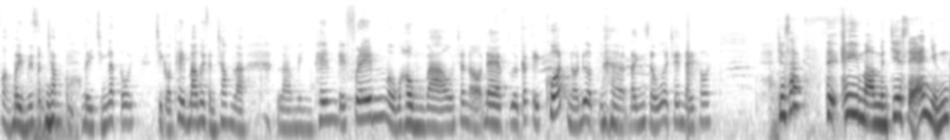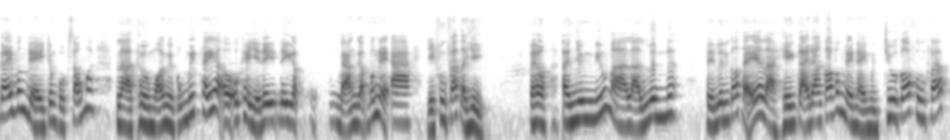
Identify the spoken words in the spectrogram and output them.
khoảng 70 phần trăm thì đấy chính là tôi. Chỉ có thêm 30 phần trăm là là mình thêm cái frame màu hồng vào cho nó đẹp rồi các cái quote nó được đánh dấu ở trên đấy thôi chính xác. Thì khi mà mình chia sẻ những cái vấn đề trong cuộc sống á, là thường mọi người cũng biết thấy ờ, ok vậy đi đi gặp bạn gặp vấn đề a vậy phương pháp là gì? Phải không? À, nhưng nếu mà là linh á thì linh có thể là hiện tại đang có vấn đề này mình chưa có phương pháp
